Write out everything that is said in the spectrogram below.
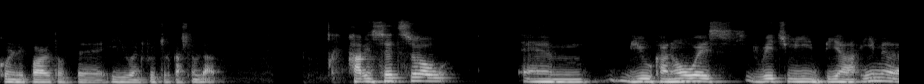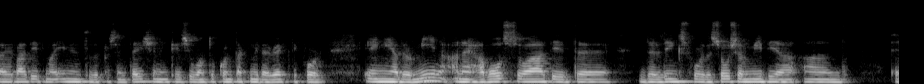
currently part of the EU and Future Classroom Lab. Having said so, um, you can always reach me via email. I've added my email to the presentation in case you want to contact me directly for any other mean. And I have also added uh, the links for the social media and uh,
